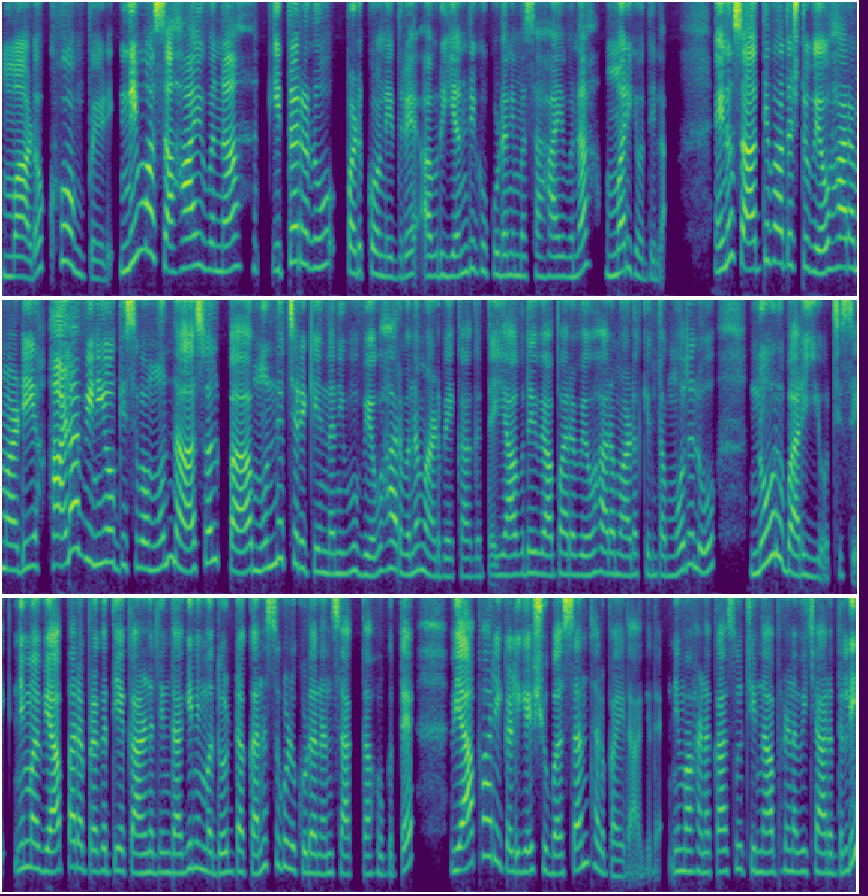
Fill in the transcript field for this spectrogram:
ಮಾಡೋಕ್ ಹೋಗ್ಬೇಡಿ. ನಿಮ್ಮ ಸಹಾಯವನ್ನ ಇತರರು ಪಡ್ಕೊಂಡಿದ್ರೆ ಅವರು ಎಂದಿಗೂ ಕೂಡ ನಿಮ್ಮ ಸಹಾಯವನ್ನ ಮರೆಯೋದಿಲ್ಲ. ಇನ್ನು ಸಾಧ್ಯವಾದಷ್ಟು ವ್ಯವಹಾರ ಮಾಡಿ ಹಣ ವಿನಿಯೋಗಿಸುವ ಮುನ್ನ ಸ್ವಲ್ಪ ಮುನ್ನೆಚ್ಚರಿಕೆಯಿಂದ ನೀವು ವ್ಯವಹಾರವನ್ನ ಮಾಡಬೇಕಾಗುತ್ತೆ. ಯಾವುದೇ ವ್ಯಾಪಾರ ವ್ಯವಹಾರ ಮಾಡೋಕ್ಕಿಂತ ಮೊದಲು ನೂರು ಬಾರಿ ಯೋಚಿಸಿ. ನಿಮ್ಮ ವ್ಯಾಪಾರ ಪ್ರಗತಿಯ ಕಾರಣದಿಂದಾಗಿ ನಿಮ್ಮ ದೊಡ್ಡ ಕನಸುಗಳು ಕೂಡ ನನಸಾಗ್ತಾ ಹೋಗುತ್ತೆ. ವ್ಯಾಪಾರಿಗಳಿಗೆ ಶುಭ ಸಂದರ್ಭ ಇದಾಗಿದೆ. ನಿಮ್ಮ ಹಣಕಾಸು ಚಿನ್ನಾಭರಣ ವಿಚಾರದಲ್ಲಿ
